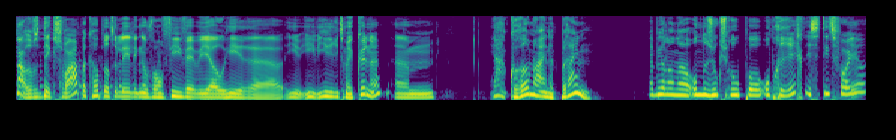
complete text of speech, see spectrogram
Nou, dat was Dick Swaap. Ik hoop dat de leerlingen van 4 VWO hier, hier, hier, hier iets mee kunnen. Ehm, ja, corona en het brein. Hebben jullie al een onderzoeksgroep opgericht? Is het iets voor je?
